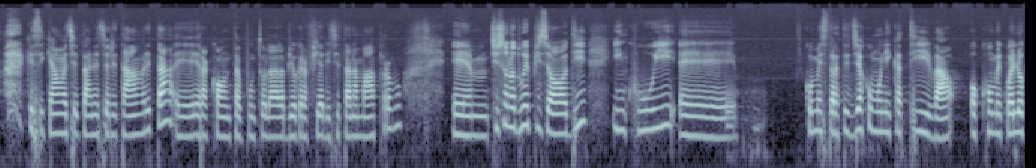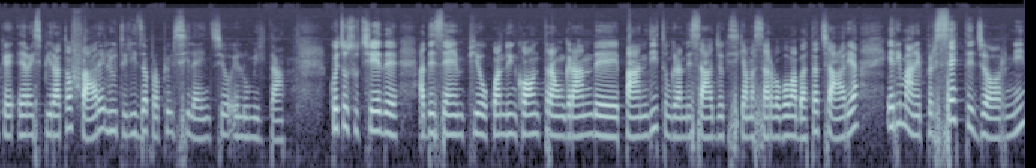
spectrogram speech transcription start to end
che si chiama Chaitanya Charitamrita e racconta appunto la, la biografia di Chaitanya Mahaprabhu. Ehm, ci sono due episodi in cui eh, come strategia comunicativa o come quello che era ispirato a fare, lui utilizza proprio il silenzio e l'umiltà. Questo succede ad esempio quando incontra un grande pandit, un grande saggio che si chiama Sarvabhauma Bhattacharya e rimane per sette giorni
